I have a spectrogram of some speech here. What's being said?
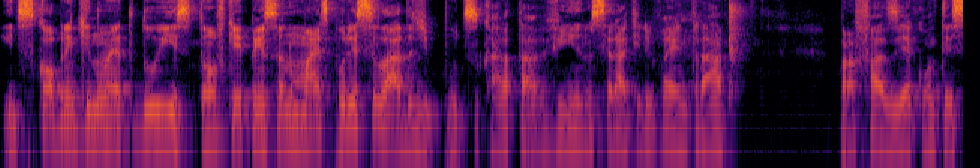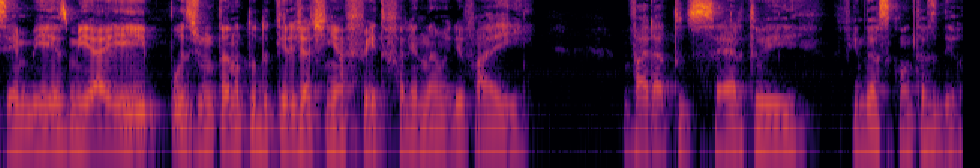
e descobrem que não é tudo isso. Então eu fiquei pensando mais por esse lado de, putz, o cara tá vindo, será que ele vai entrar para fazer acontecer mesmo. E aí, putz, juntando tudo que ele já tinha feito, eu falei, não, ele vai vai dar tudo certo e fim das contas deu.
